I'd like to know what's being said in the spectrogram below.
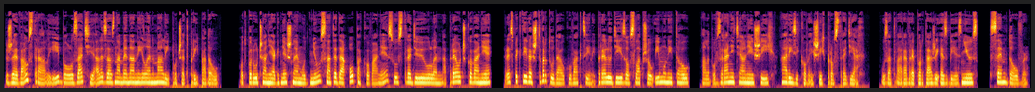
že v Austrálii bol zatiaľ zaznamenaný len malý počet prípadov. Odporúčania k dnešnému dňu sa teda opakovane sústreďujú len na preočkovanie, respektíve štvrtú dávku vakcíny pre ľudí so slabšou imunitou alebo v zraniteľnejších a rizikovejších prostrediach. Uzatvára v reportáži SBS News Sam Dover.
